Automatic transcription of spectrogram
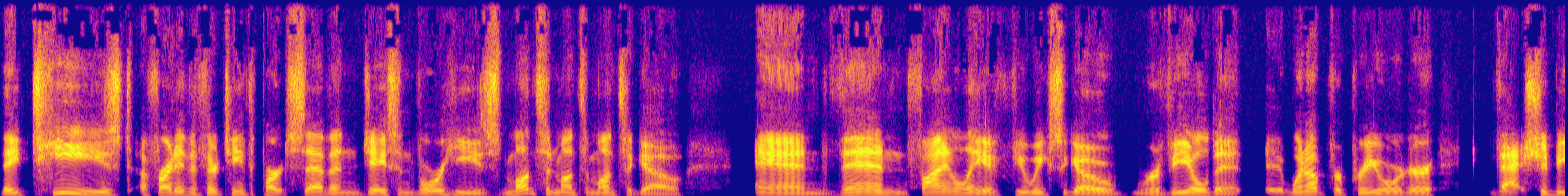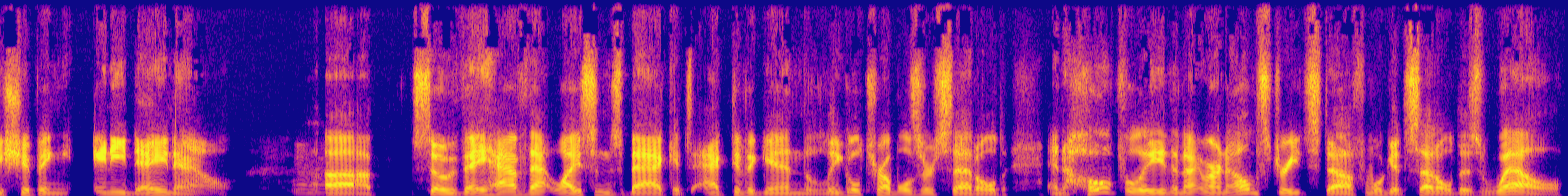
they teased a Friday the Thirteenth Part Seven Jason Voorhees months and months and months ago, and then finally a few weeks ago revealed it. It went up for pre-order. That should be shipping any day now. Mm-hmm. Uh, so they have that license back. It's active again. The legal troubles are settled, and hopefully the Nightmare on Elm Street stuff will get settled as well,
